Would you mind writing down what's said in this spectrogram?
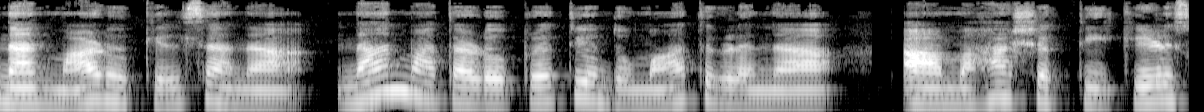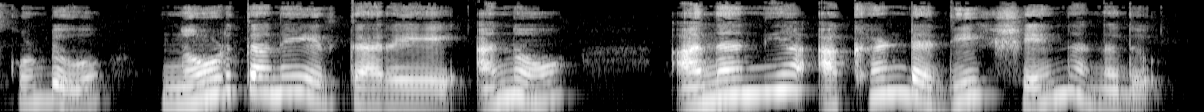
ನಾನು ಮಾಡೋ ಕೆಲಸನ, ನಾನು ಮಾತಾಡೋ ಪ್ರತಿಯೊಂದು ಮಾತುಗಳನ್ನು ಆ ಮಹಾಶಕ್ತಿ ಕೇಳಿಸ್ಕೊಂಡು ನೋಡ್ತಾನೇ ಇರ್ತಾರೆ ಅನ್ನೋ ಅನನ್ಯ ಅಖಂಡ ದೀಕ್ಷೆ ನನ್ನದು.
